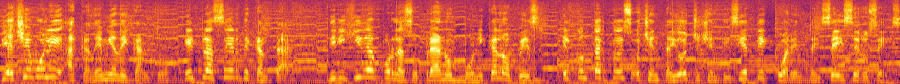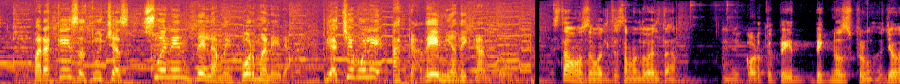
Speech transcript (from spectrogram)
Piacevole Academia de Canto, el placer de cantar dirigida por la soprano Mónica López. El contacto es 8887-4606 para que esas duchas suenen de la mejor manera. Piacevole Academia de Canto. Estamos de vuelta, estamos de vuelta. En el corte Pic nos preguntó, yo,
